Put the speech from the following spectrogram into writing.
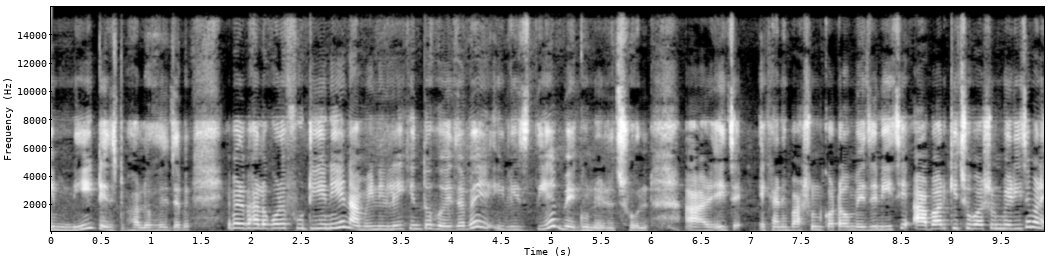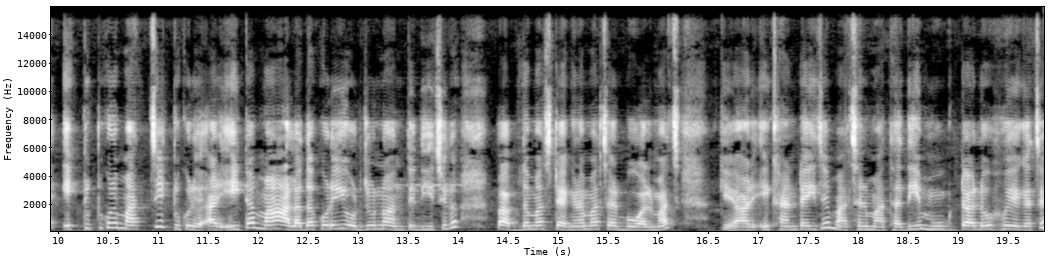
এমনিই টেস্ট ভালো হয়ে যাবে। এবার ভালো করে ফুটিয়ে নিয়ে নামিয়ে নিলেই কিন্তু হয়ে যাবে ইলিশ দিয়ে বেগুনের ঝোল। আর এই যে এখানে বাসন কটাও মেজে নিয়েছি। আবার কিছু বাসন বেরিয়েছে মানে একটু একটু করে মাছছি একটু করে। আর এইটা মা আলাদা করেই ওর জন্য আনতে দিয়েছিল, পাবদা মাছ, ট্যাংরা মাছ আর বোয়াল মাছ। আর এখানটাই যে মাছের মাথা দিয়ে মুগ ডালও হয়ে গেছে।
